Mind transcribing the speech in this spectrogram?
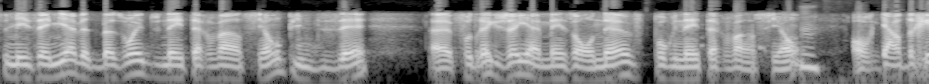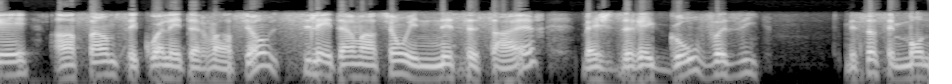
si mes amis avaient besoin d'une intervention, puis ils me disaient, euh, faudrait que j'aille à Maisonneuve pour une intervention. Hmm. On regarderait ensemble c'est quoi l'intervention. Si l'intervention est nécessaire, ben je dirais go, vas-y. Mais ça, c'est mon,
